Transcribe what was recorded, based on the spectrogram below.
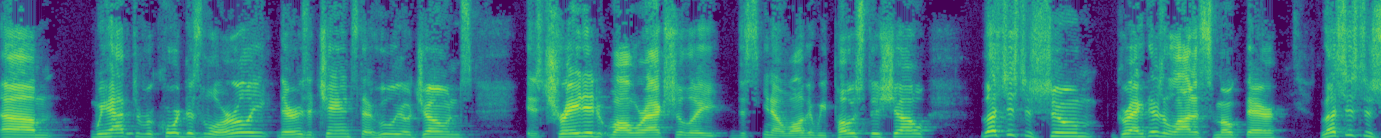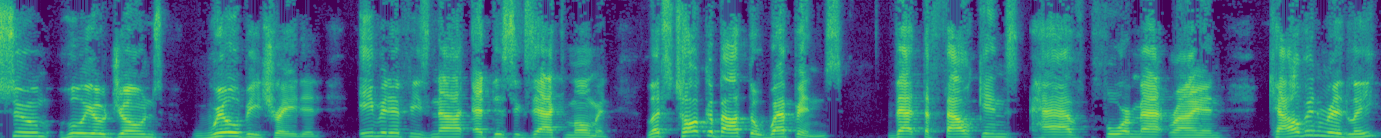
um, we have to record this a little early. There is a chance that Julio Jones is traded while we're actually this, you know, while that we post this show. Let's just assume, Greg, there's a lot of smoke there. Let's just assume Julio Jones will be traded, even if he's not at this exact moment. Let's talk about the weapons that the Falcons have for Matt Ryan. Calvin Ridley,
